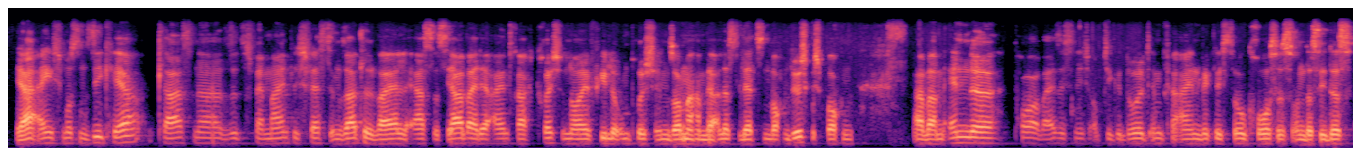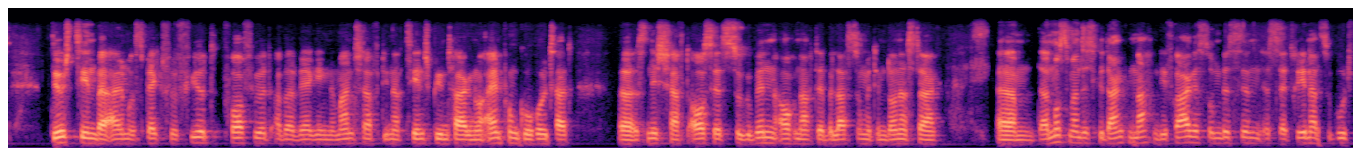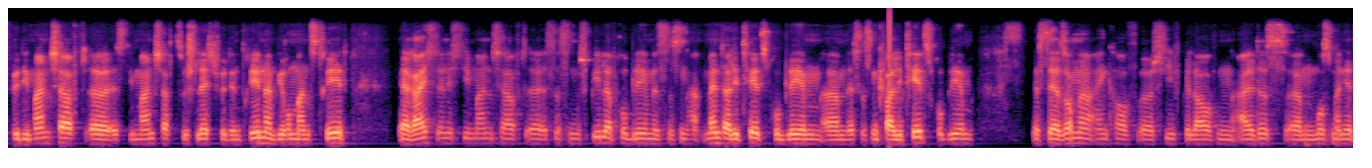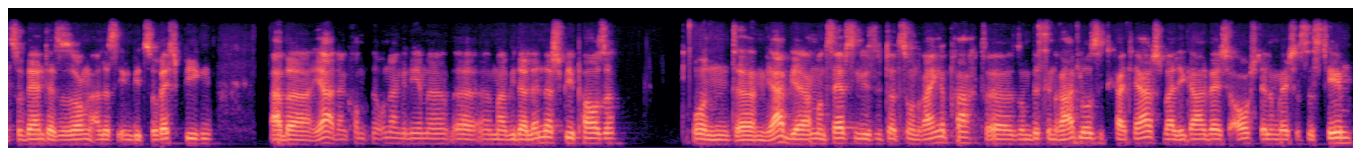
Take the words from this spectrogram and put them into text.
ja, eigentlich muss ein Sieg her. Klasner sitzt vermeintlich fest im Sattel, weil erstes Jahr bei der Eintracht, Kröche neu, viele Umbrüche im Sommer haben wir alles die letzten Wochen durchgesprochen. Aber am Ende boah, weiß ich nicht, ob die Geduld im Verein wirklich so groß ist und dass sie das durchziehen, bei allem Respekt für führt, vorführt. Aber wer gegen eine Mannschaft, die nach zehn Spieltagen nur einen Punkt geholt hat, äh, es nicht schafft, auswärts zu gewinnen, auch nach der Belastung mit dem Donnerstag, ähm, dann muss man sich Gedanken machen. Die Frage ist so ein bisschen, ist der Trainer zu gut für die Mannschaft? Äh, ist die Mannschaft zu schlecht für den Trainer? Wie rum man es dreht? Erreicht er nicht die Mannschaft? Äh, ist es ein Spielerproblem? Ist es ein Mentalitätsproblem? Ähm, ist es ein Qualitätsproblem? Ist der Sommereinkauf äh, schiefgelaufen. All das ähm, muss man jetzt so während der Saison alles irgendwie zurechtbiegen. Aber ja, dann kommt eine unangenehme äh, mal wieder Länderspielpause. Und ähm, ja, wir haben uns selbst in die Situation reingebracht, äh, so ein bisschen Ratlosigkeit herrscht, weil egal welche Aufstellung, welches System,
